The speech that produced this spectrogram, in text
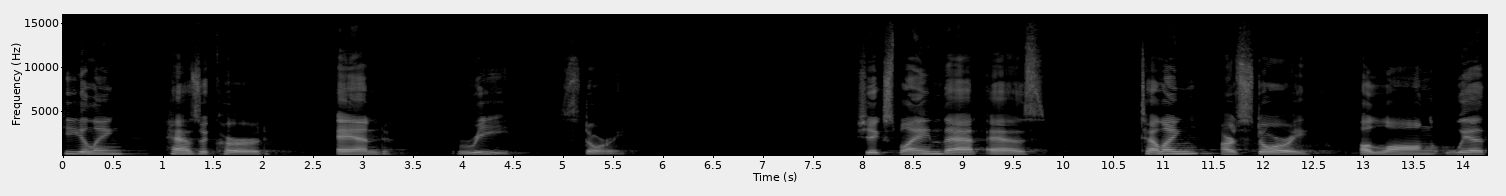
healing has occurred and re-story. She explained that as telling our story along with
